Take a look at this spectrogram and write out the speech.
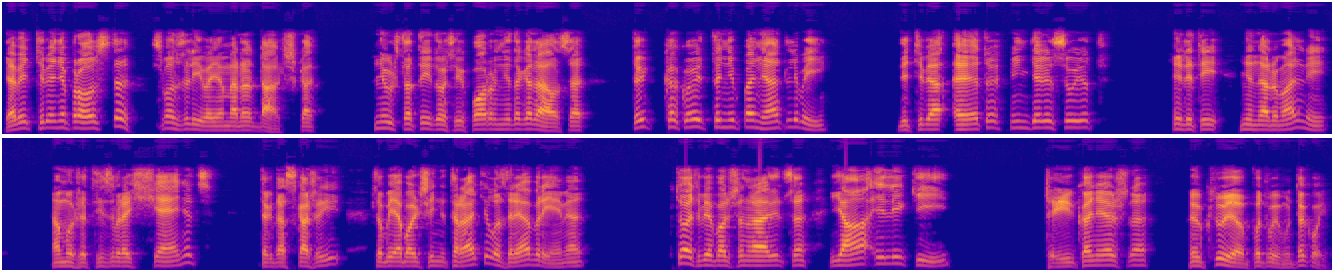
Я ведь тебе не просто смазливая мордашка. Неужто ты до сих пор не догадался? Ты какой-то непонятливый. Ведь тебя это интересует? Или ты ненормальный? А может, извращенец? Тогда скажи, чтобы я больше не тратила зря время. Кто тебе больше нравится, я или Ки? Ты, конечно. Кто я, по-твоему, такой?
